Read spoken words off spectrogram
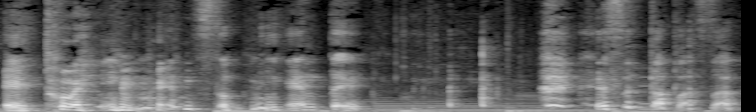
Esto es inmenso, mi gente. Eso está pasando.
